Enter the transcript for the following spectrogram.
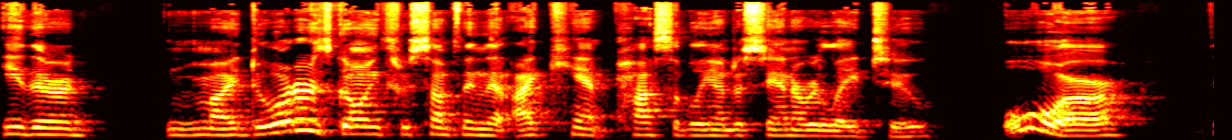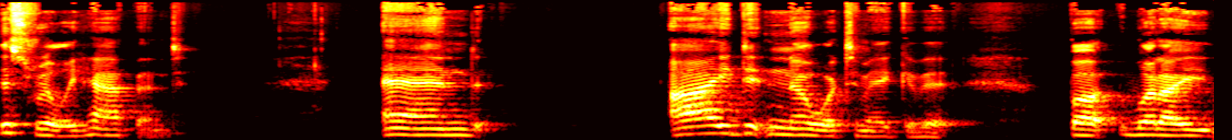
either my daughter is going through something that I can't possibly understand or relate to, or this really happened. And I didn't know what to make of it. But what I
